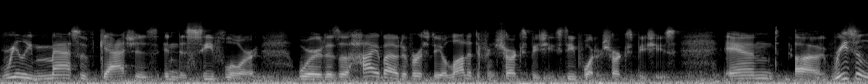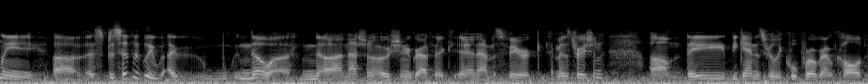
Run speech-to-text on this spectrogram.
really massive gashes in the seafloor where there's a high biodiversity, a lot of different shark species, deep water shark species. And uh, recently, uh, specifically, I, NOAA, uh, National Oceanographic and Atmospheric Administration, um, they began this really cool program called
